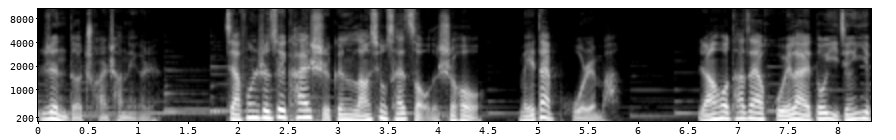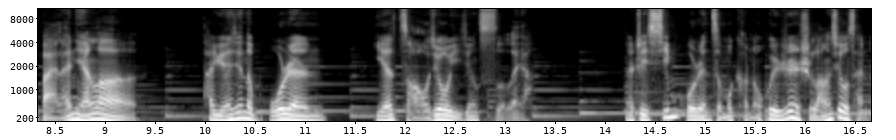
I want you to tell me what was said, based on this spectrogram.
认得船上那个人。贾凤志最开始跟郎秀才走的时候。没带仆人吧？然后他再回来都已经一百来年了，他原先的仆人也早就已经死了呀。那这新仆人怎么可能会认识郎秀才呢？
